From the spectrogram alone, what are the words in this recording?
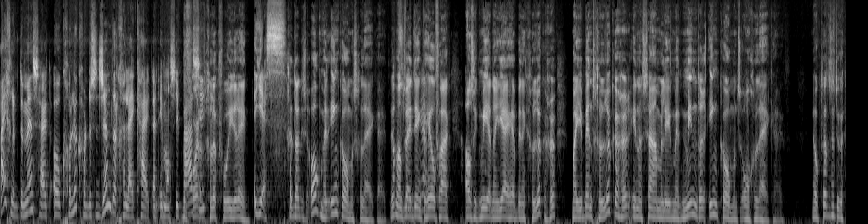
eigenlijk de mensheid ook gelukkiger. Dus gendergelijkheid en emancipatie. Bevordert geluk voor iedereen. Yes. Dat is ook met inkomensgelijkheid. Hè? Want wij denken ja. heel vaak, als ik meer dan jij heb, ben ik gelukkiger. Maar je bent gelukkiger in een samenleving met minder inkomensongelijkheid. En Ook dat is natuurlijk.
